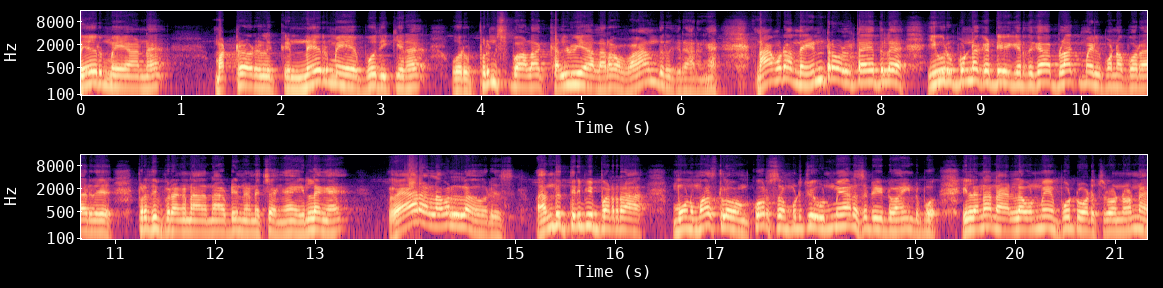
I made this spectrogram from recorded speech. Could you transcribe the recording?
நேர்மையான மற்றவர்களுக்கு நேர்மையை போதிக்கிற ஒரு பிரின்ஸ்பாலாக கல்வியாளராக வாழ்ந்துருக்கிறாருங்க. நான் கூட அந்த இன்டர்வல் டயத்தில் இவர் பொண்ணை கட்டி வைக்கிறதுக்காக பிளாக்மெயில் பண்ண போகிறாரு பிரதீப் ரங்கநாதன் அப்படின்னு நினச்சேங்க. இல்லைங்க. வேறு லெவலில் ஒரு வந்து திருப்பி படுறா. மூணு மாதத்தில் உன் கோர்ஸை முடிச்சு உண்மையான சர்டிஃபிகேட் வாங்கிட்டு போ. இல்லைன்னா நான் எல்லா உண்மையும் போட்டு உடச்சிருவோன்னு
